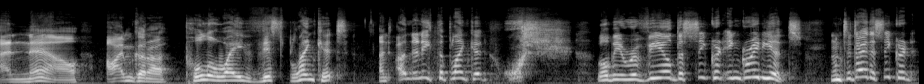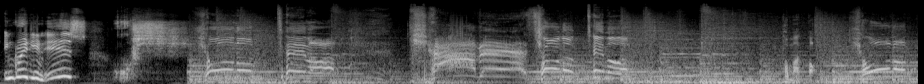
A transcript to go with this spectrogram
and now I'm gonna pull away this blanket, and underneath the blanket, whoosh, will be revealed the secret ingredient. And today the secret ingredient is whoosh. 今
